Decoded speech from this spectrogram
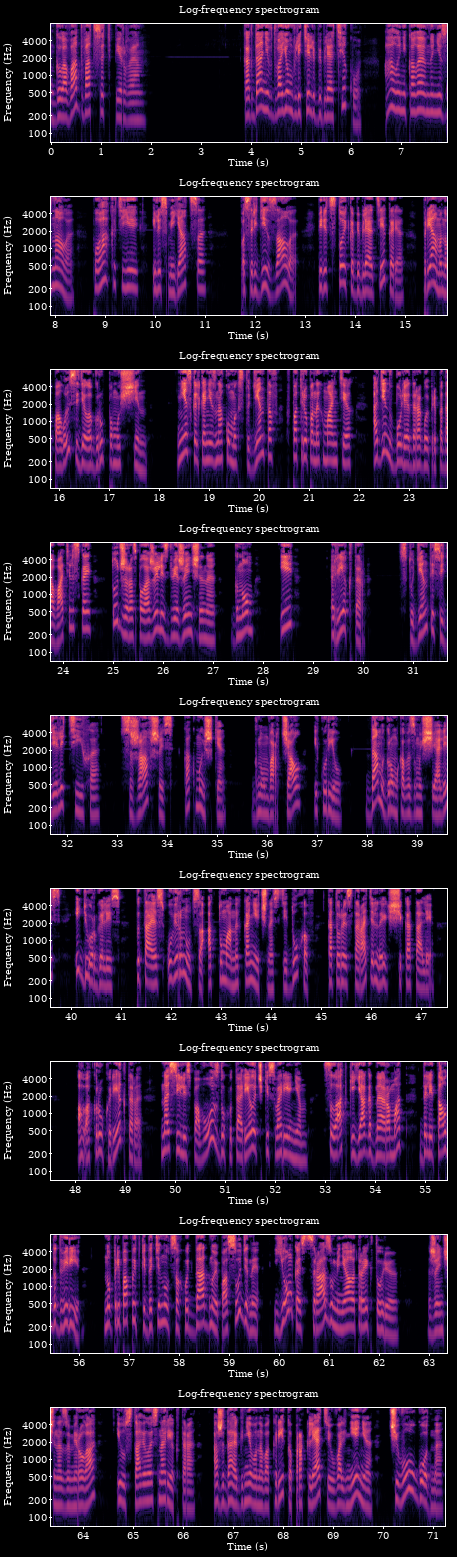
Глава двадцать первая Когда они вдвоем влетели в библиотеку, Алла Николаевна не знала, плакать ей или смеяться. Посреди зала, перед стойкой библиотекаря, прямо на полу сидела группа мужчин. Несколько незнакомых студентов в потрепанных мантиях, один в более дорогой преподавательской, тут же расположились две женщины, гном и ректор. Студенты сидели тихо, сжавшись, как мышки. Гном ворчал и курил. Дамы громко возмущались и дергались, пытаясь увернуться от туманных конечностей духов, которые старательно их щекотали. А вокруг ректора носились по воздуху тарелочки с вареньем. Сладкий ягодный аромат долетал до двери, но при попытке дотянуться хоть до одной посудины, емкость сразу меняла траекторию. Женщина замерла и уставилась на ректора, ожидая гневанного крика, проклятия, увольнения, чего угодно.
